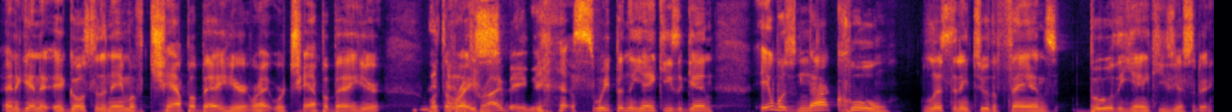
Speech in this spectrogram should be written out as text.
And again, it, it goes to the name of Champa Bay here, right? We're Champa Bay here with the That's Rays right, baby. sweeping the Yankees again. It was not cool listening to the fans boo the Yankees yesterday.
